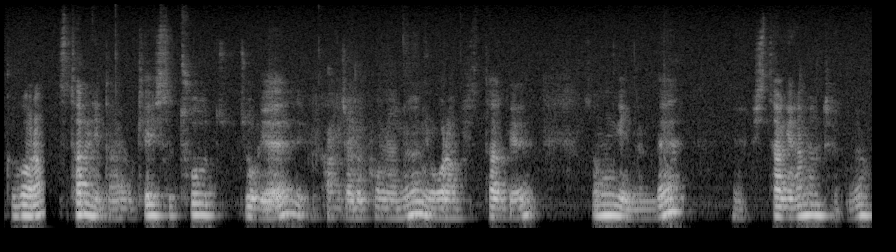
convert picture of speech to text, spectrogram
그거랑 비슷합니다. 케이스 2 쪽에 강좌를 보면은 이거랑 비슷하게 써놓은 게 있는데 네, 비슷하게 하면 되고요.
